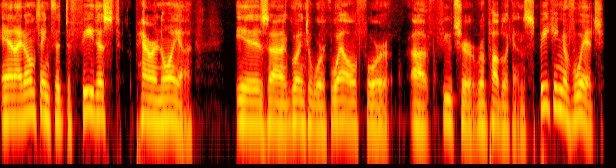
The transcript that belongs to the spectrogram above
And I don't think that defeatist paranoia is uh, going to work well for uh, future Republicans. Speaking of which,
